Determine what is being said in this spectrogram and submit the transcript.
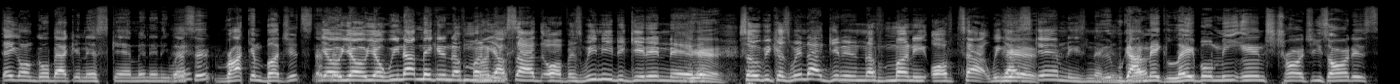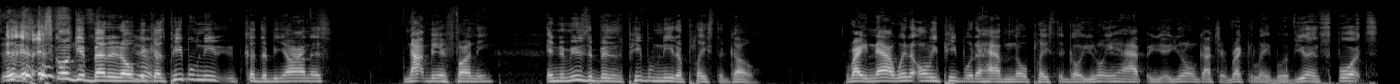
They gonna go back in there scamming anyway. That's it. Rocking budgets. That's Yo, it. yo, yo, we not making enough money, Money. outside the office. We need to get in there. Yeah. So because we're not getting enough money off top, we gotta Yeah. scam these niggas. We gotta bro. make label meetings, charge these artists. It- it- it's gonna get better though Yeah. because people need. Because to be honest, not being funny, in the music business, people need a place to go. Right now, we're the only people that have no place to go. You don't have. You don't got your record label. If you're in sports,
